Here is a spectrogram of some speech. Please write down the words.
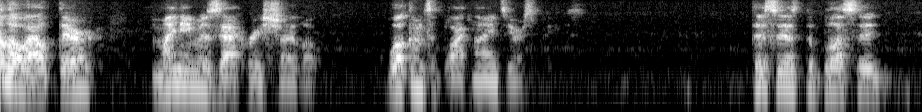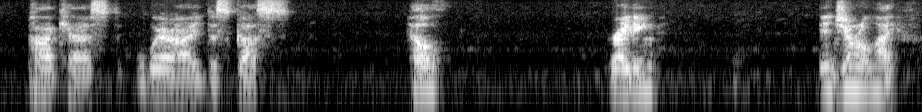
Hello out there. My name is Zachary Shiloh. Welcome to Black Lions Airspace. This is the Blessed podcast where I discuss health, writing, and general life.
